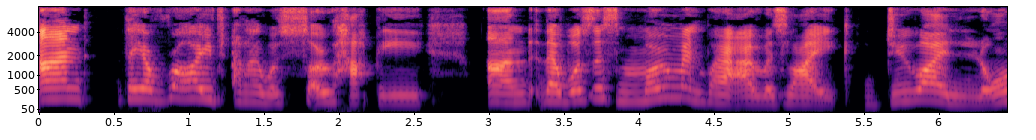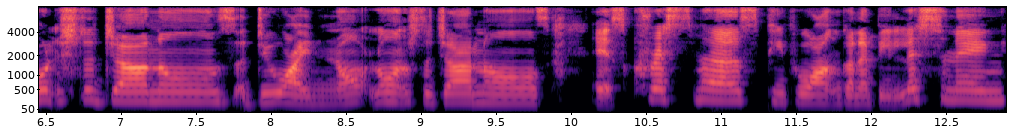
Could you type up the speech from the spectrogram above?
And they arrived, and I was so happy. And there was this moment where I was like, do I launch the journals? Do I not launch the journals? It's Christmas. People aren't going to be listening.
